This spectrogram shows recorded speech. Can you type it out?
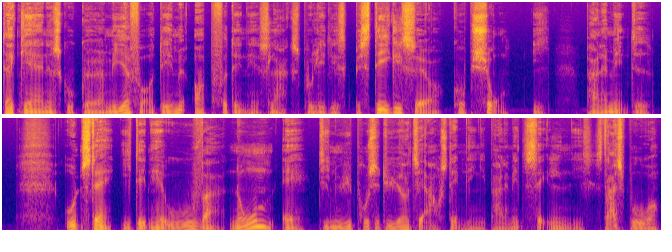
der gerne skulle gøre mere for at dæmme op for den her slags politisk bestikkelse og korruption i parlamentet. Onsdag i den her uge var nogle af de nye procedurer til afstemning i parlamentssalen i Strasbourg,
